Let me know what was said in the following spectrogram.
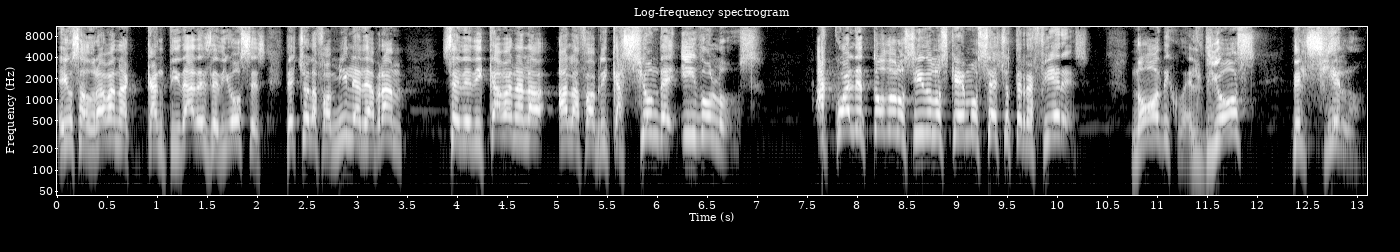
Ellos adoraban a cantidades de dioses. De hecho, la familia de Abraham se dedicaban a la, a la fabricación de ídolos. ¿A cuál de todos los ídolos que hemos hecho te refieres? No, dijo, el Dios del cielo,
